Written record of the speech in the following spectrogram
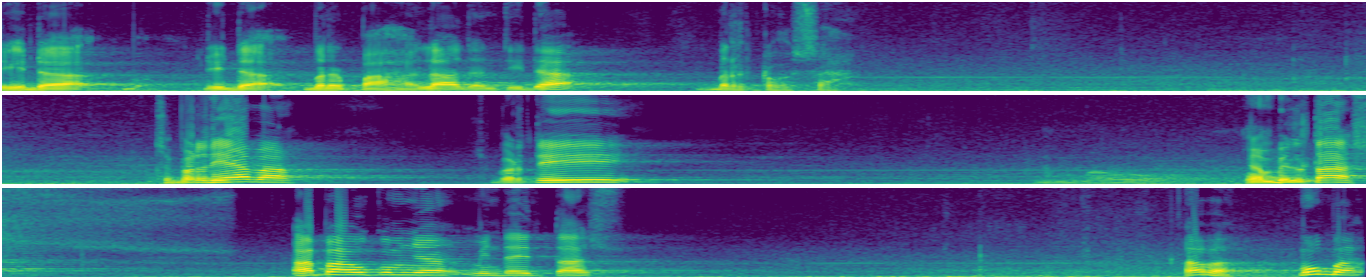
Tidak tidak berpahala dan tidak berdosa. Seperti apa? Seperti ngambil tas. Apa hukumnya mindahin tas? Apa? Mubah.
